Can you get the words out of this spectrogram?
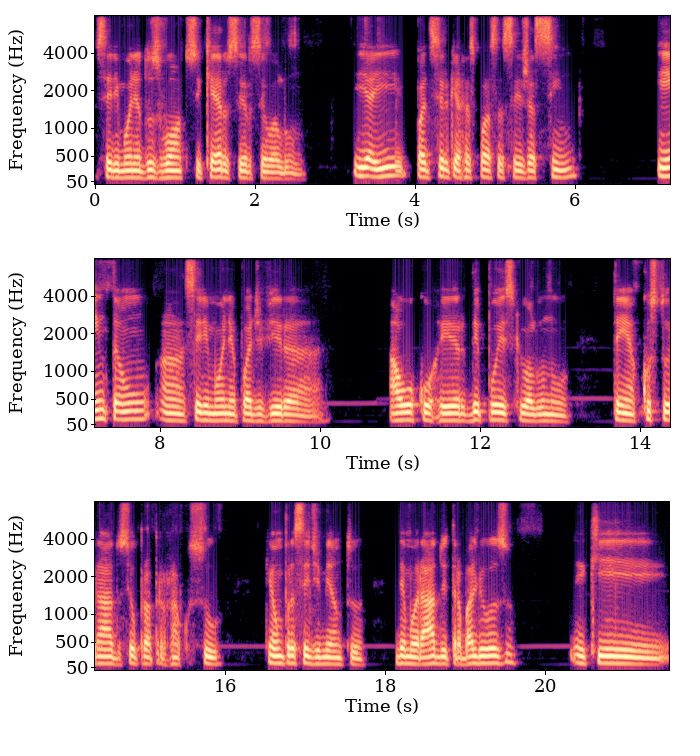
cerimônia dos votos e quero ser seu aluno. E aí pode ser que a resposta seja sim, e então a cerimônia pode vir a, a ocorrer depois que o aluno tenha costurado seu próprio rakusu, que é um procedimento demorado e trabalhoso e que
